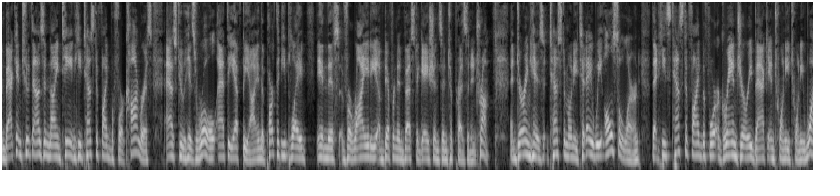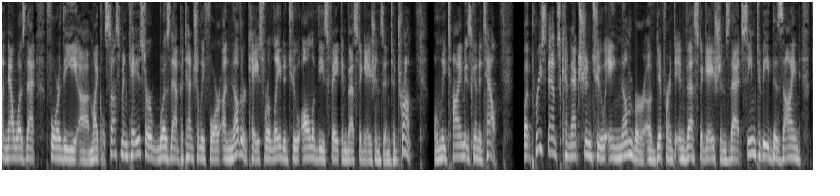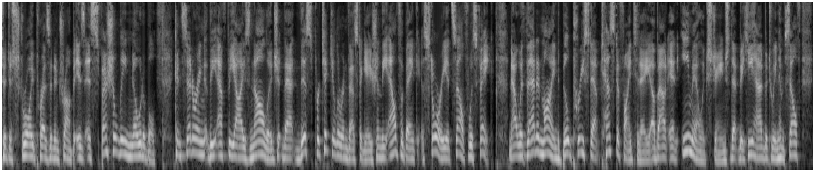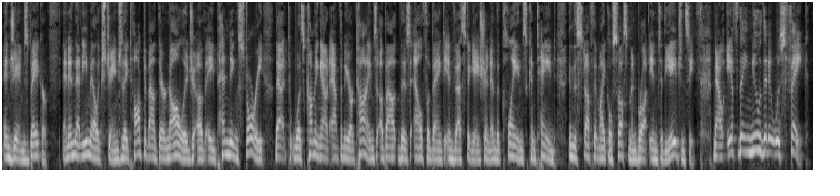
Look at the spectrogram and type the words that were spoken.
And back in 2019, he testified before Congress as to his role at the FBI and the part that he played in this variety of different investigations into President Trump. And during his testimony today, we also learned that he's testified before a grand jury back in 2021. Now, was that for the uh, Michael Sussman case, or was that potentially for another case related to all of these fake investigations into Trump? Only time is going to tell. But Priestap's connection to a number of different investigations that seem to be designed to destroy President Trump is especially notable, considering the FBI's knowledge that this particular investigation, the Alfa Bank story itself, was fake. Now, with that in mind, Bill Priestap testified today about an email exchange that he had between himself and James Baker. And in that email exchange, they talked about their knowledge of a pending story that was coming out at the New York Times about this Alfa Bank investigation and the claims contained in the stuff that Michael Sussman brought into the agency. Now, if they knew that it was fake,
